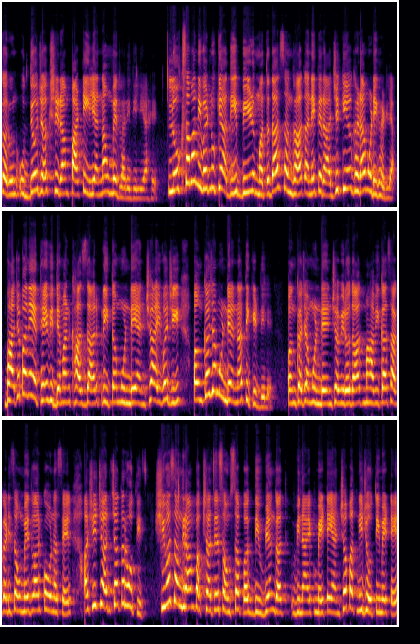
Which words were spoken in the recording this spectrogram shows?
करून उद्योजक श्रीराम पाटील यांना उमेदवारी दिली आहे. लोकसभा निवडणुकीआधी बीड मत मतदारसंघात अनेक राजकीय घडामोडी घडल्या. भाजपने येथे विद्यमान खासदार प्रीतम मुंडे यांच्या ऐवजी पंकजा मुंडे यांना तिकीट दिले. पंकजा मुंडे यांच्या विरोधात महाविकास आघाडीचा उमेदवार कोण असेल अशी चर्चा तर होतीच. शिवसंग्राम पक्षाचे संस्थापक दिव्यंगत विनायक मेटे यांच्या पत्नी ज्योती मेटे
